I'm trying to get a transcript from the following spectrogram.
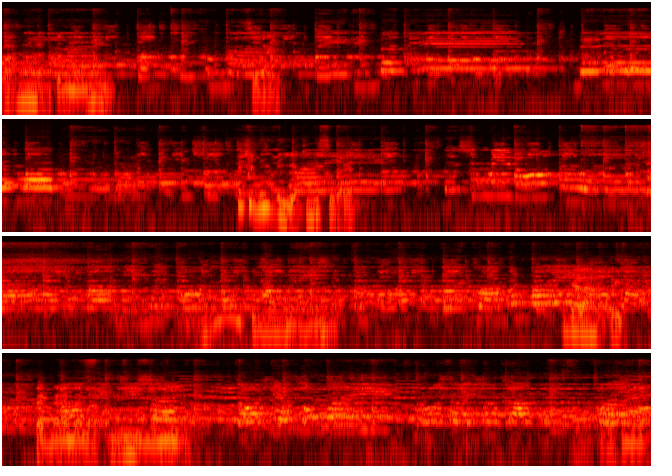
ว้าวต้นมุ้งสวยไม่ชุดนี้ดีอะชุดนี้สวยอะ อ๋อต้นมุ้งเหรอน่ารักอะเอ้ยแต่งหน้าน่ารักนี่มีนี่อ๋อข้างนอก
